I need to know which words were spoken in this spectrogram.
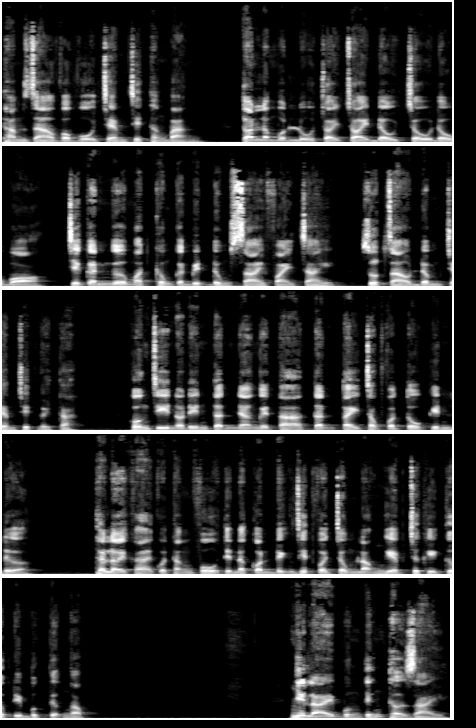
tham gia vào vụ chém chết thằng bạn. Toàn là một lũ choi choi, đầu trâu, đầu bò. Chỉ cần ngỡ mắt, không cần biết đúng sai, phải trái, Rút dao đâm chém chết người ta. Huống chi nó đến tận nhà người ta, tận tay chọc vào tổ kín lửa theo lời khai của thằng Phú thì nó còn định giết vợ chồng lão nghiệp trước khi cướp đi bức tượng ngọc. Như lại buông tiếng thở dài.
